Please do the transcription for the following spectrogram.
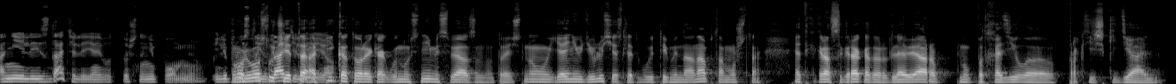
Они или издатели, я его точно не помню. Или ну, просто В любом случае, это API, ее. который как бы, ну, с ними связано. То есть, ну, я не удивлюсь, если это будет именно она, потому что это как раз игра, которая для VR, ну, подходила практически идеально.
